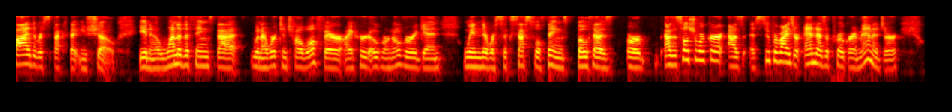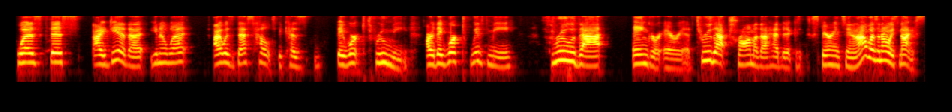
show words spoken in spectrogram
by the respect that you show. You know, one of the things that when I worked in child welfare, I heard over and over again when there were successful things, both as or as a social worker, as a supervisor, and as a program manager, was this idea that, you know what, I was best helped because they worked through me or they worked with me through that anger area, through that trauma that I had been experiencing. And I wasn't always nice.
